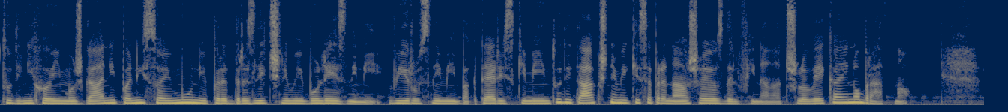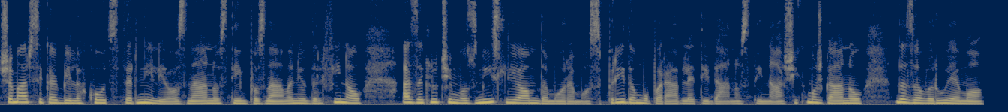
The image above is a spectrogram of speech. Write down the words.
Tudi njihovi možgani pa niso imuni pred različnimi boleznimi, virusnimi, bakterijskimi in tudi takšnimi, ki se prenašajo z delfina na človeka in obratno. Še marsikaj bi lahko odstrnili o znanosti in poznavanju delfinov, a zaključimo z mislijo, da moramo s pridom uporabljati danosti naših možganov, da zavarujemo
